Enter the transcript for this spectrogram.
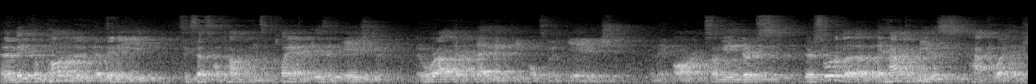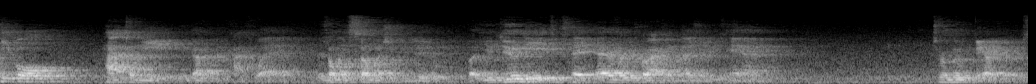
And a big component of, any successful comprehensive plan is engagement. And we're out there begging people to engage, and they aren't. So I mean, there's there's sort of a they have to meet us halfway. The people have to meet the government halfway. There's only so much you can do, but you do need to take every proactive measure you can to remove barriers,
